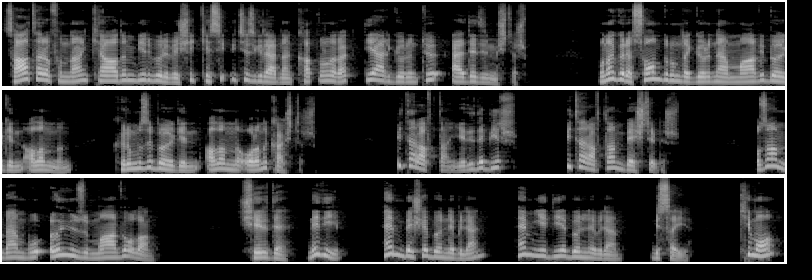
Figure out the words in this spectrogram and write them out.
sağ tarafından kağıdın 1 bölü 5'i kesikli çizgilerden katlanarak diğer görüntü elde edilmiştir. Buna göre son durumda görünen mavi bölgenin alanının kırmızı bölgenin alanına oranı kaçtır? Bir taraftan 7'de 1, bir taraftan 5'te 1. O zaman ben bu ön yüzü mavi olan şeride ne diyeyim? Hem 5'e bölünebilen hem 7'ye bölünebilen bir sayı. Kim o?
